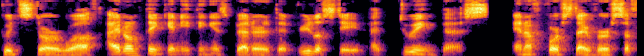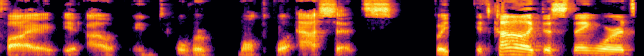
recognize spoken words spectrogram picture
good store of wealth. I don't think anything is better than real estate at doing this. And of course, diversify it out into over multiple assets. But it's kind of like this thing where it's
